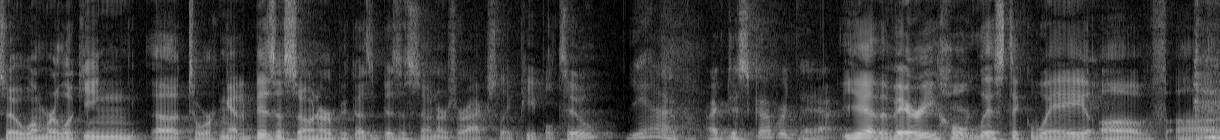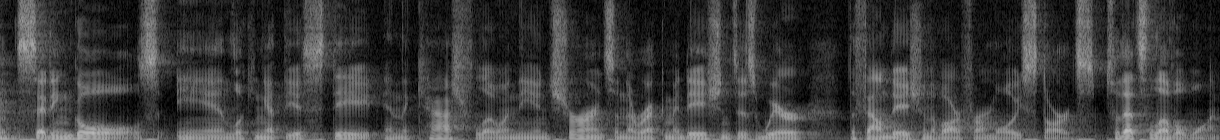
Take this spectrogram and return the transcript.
So when we're looking uh, to working at a business owner, because business owners are actually people too, Yeah, I've, discovered that. yeah, the very holistic way of uh, setting goals and looking at the estate and the cash flow and the insurance and the recommendations is where the foundation of our firm always starts. So that's level one.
